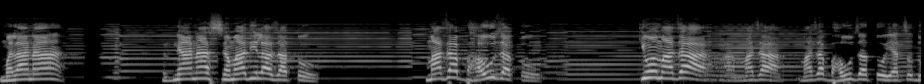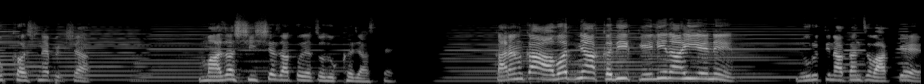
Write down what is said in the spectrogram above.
मला ना ज्ञाना समाधीला जातो. माझा भाऊ जातो. किंवा माझा माझा माझा भाऊ जातो याचं दुःख असण्यापेक्षा माझा शिष्य जातो याचं दुःख जास्त आहे. कारण का अवज्ञा कधी केली नाही येणे? निवृत्तीनाथांचं वाक्य आहे.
